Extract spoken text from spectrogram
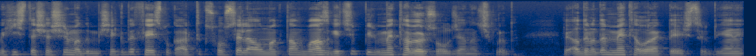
ve hiç de şaşırmadığım bir şekilde Facebook artık sosyal almaktan vazgeçip bir metaverse olacağını açıkladı. Ve adını da Meta olarak değiştirdi. Yani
